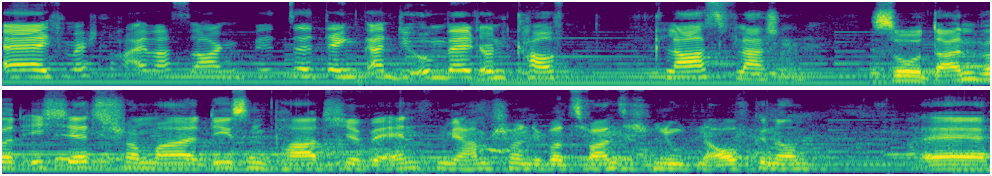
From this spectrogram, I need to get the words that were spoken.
Äh, ich möchte noch einmal sagen, bitte denkt an die Umwelt und kauft Glasflaschen. So, dann würde ich jetzt schon mal diesen Part hier beenden. Wir haben schon über 20 Minuten aufgenommen. Äh,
